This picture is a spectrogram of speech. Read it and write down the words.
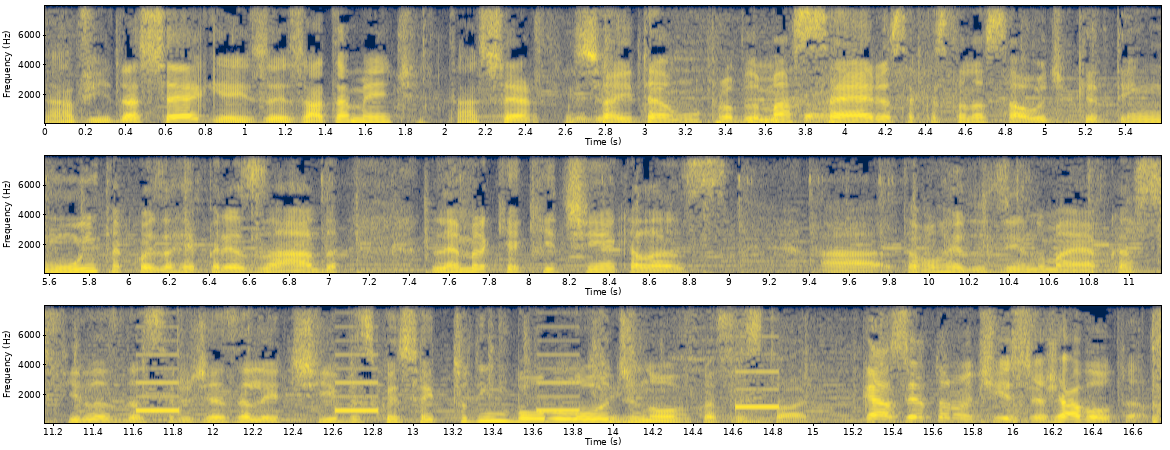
A vida segue, é exatamente. Tá certo. Isso aí tá um problema sério, essa questão da saúde, porque tem muita coisa represada. Lembra que aqui tinha aquelas. Estavam reduzindo uma época as filas das cirurgias eletivas, com isso aí tudo embolou de novo com essa história. Gazeta Notícias, já voltamos.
